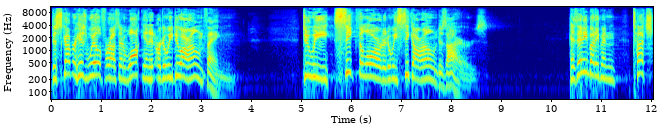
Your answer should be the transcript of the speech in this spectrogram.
discover his will for us and walk in it or do we do our own thing? Do we seek the Lord or do we seek our own desires? Has anybody been touched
